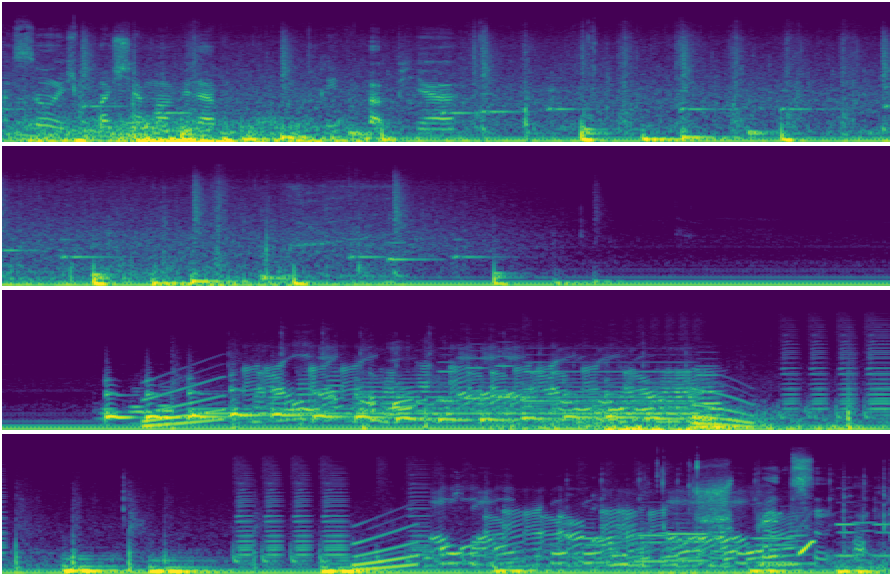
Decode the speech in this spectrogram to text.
Achso, ich bräuchte ja mal wieder Briefpapier. Spitzenpapier.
